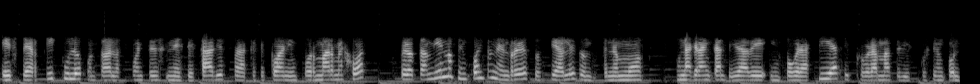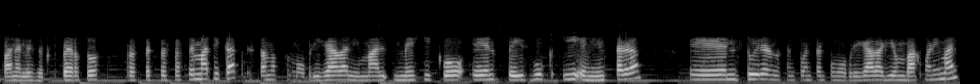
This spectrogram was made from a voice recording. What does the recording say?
este artículo con todas las fuentes necesarias para que se puedan informar mejor, pero también nos encuentran en redes sociales donde tenemos una gran cantidad de infografías y programas de discusión con paneles de expertos respecto a estas temáticas. Estamos como Brigada Animal México en Facebook y en Instagram. En Twitter nos encuentran como Brigada-Animal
